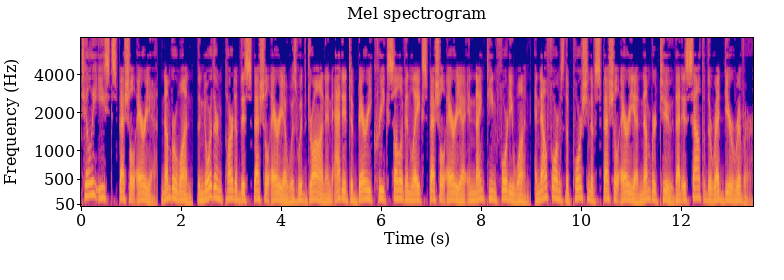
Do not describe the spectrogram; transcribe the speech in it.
Tilley East Special Area, No. 1, the northern part of this special area was withdrawn and added to Berry Creek Sullivan Lake Special Area in 1941, and now forms the portion of Special Area No. 2 that is south of the Red Deer River.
